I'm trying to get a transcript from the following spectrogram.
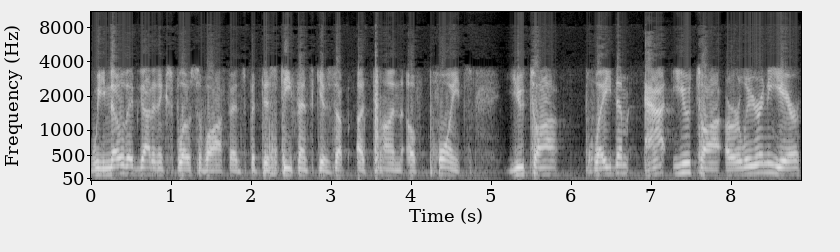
We know they've got an explosive offense, but this defense gives up a ton of points. Utah played them at Utah earlier in the year.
